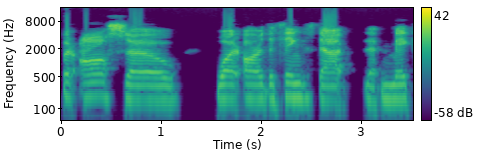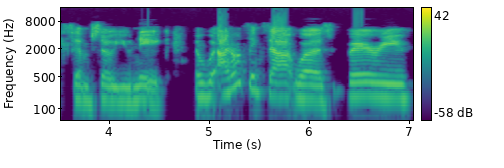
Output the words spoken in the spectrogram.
but also what are the things that, that make them so unique. And I don't think that was very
